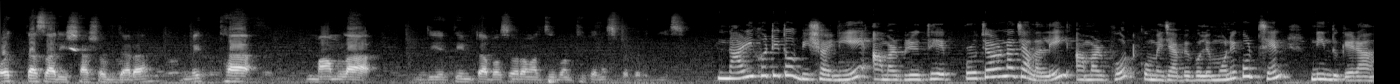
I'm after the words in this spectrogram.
অত্যাচারী শাসক যারা মিথ্যা মামলা দিয়ে তিনটা বছর আমার জীবন থেকে নষ্ট করে দিয়েছে। নারী ঘটিত বিষয় নিয়ে আমার বিরুদ্ধে প্রচারণা চালালেই আমার ভোট কমে যাবে বলে মনে করছেন নিন্দুকেরা।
